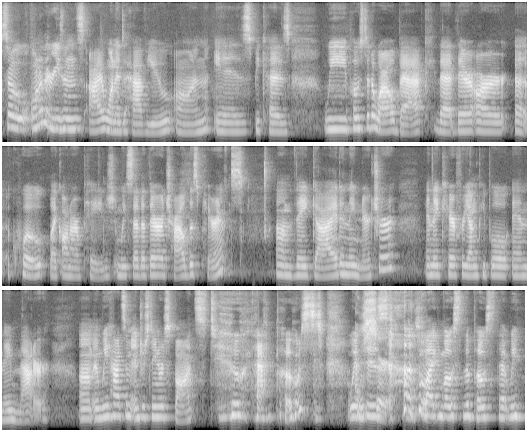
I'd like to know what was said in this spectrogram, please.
so one of the reasons I wanted to have you on is because we posted a while back that there are a, a quote like on our page, and we said that there are childless parents. Um, they guide and they nurture, and they care for young people, and they matter. Um, and we had some interesting response to that post, which I'm is sure. Sure. like most of the posts that we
